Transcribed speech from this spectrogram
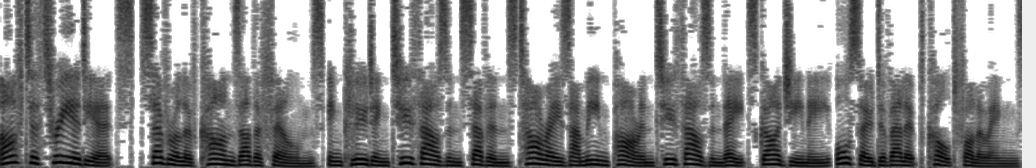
After Three Idiots, several of Khan's other films including 2007's Tare Zameen Par and 2008's Ghajini also developed cult followings.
